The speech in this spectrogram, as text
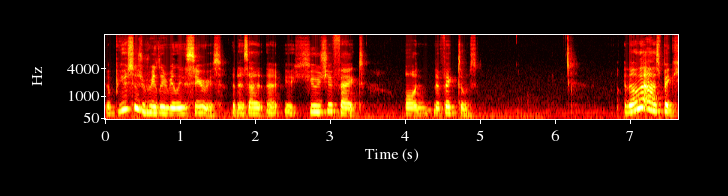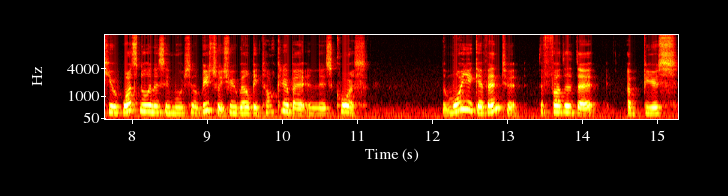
Abuse is really, really serious. It has a, a, huge effect on the victims. Another aspect here, what's known as emotional abuse, which we will be talking about in this course. The more you give into it, the further the abuse,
